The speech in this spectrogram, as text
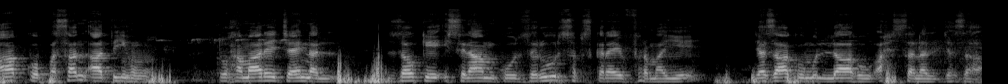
आपको पसंद आती हों तो हमारे चैनल ज़ौक़ इस्लाम को ज़रूर सब्सक्राइब फरमाइए। जज़ाकुमुल्लाहु जज़ा।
